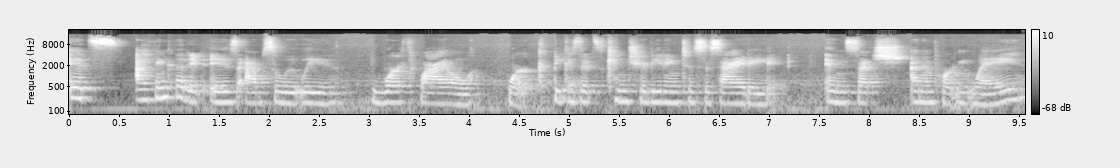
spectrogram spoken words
it's i think that it is absolutely worthwhile work because it's contributing to society in such an important way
